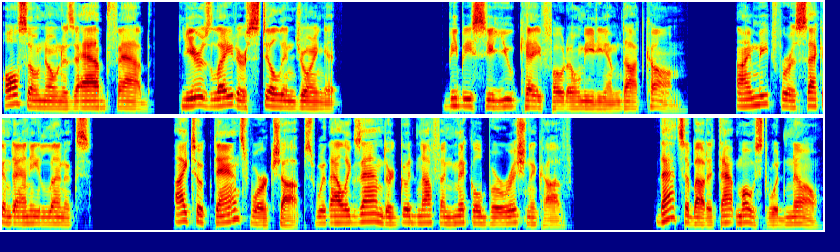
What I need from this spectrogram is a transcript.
also known as AbFab, years later still enjoying it. BBC UK. I meet for a second Annie Lennox. I took dance workshops with Alexander Godunov and Mikhail Baryshnikov. That's about it that most would know.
